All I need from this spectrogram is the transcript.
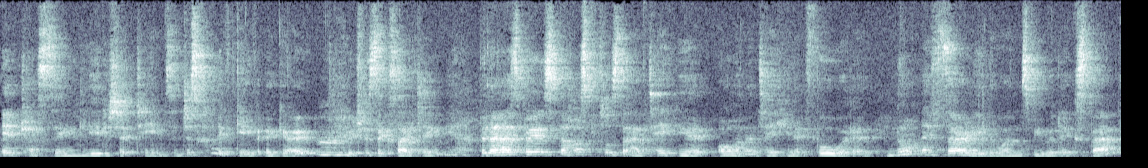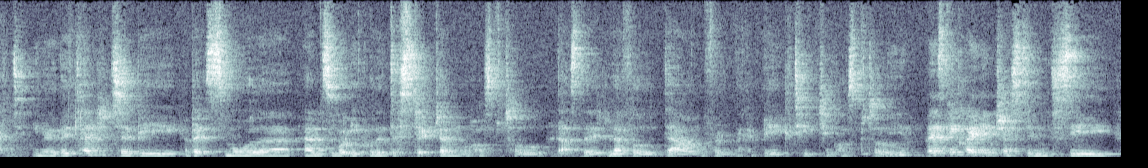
interesting leadership teams, and just kind of gave it a go, which was exciting. Yeah. But then I suppose the hospitals that have taken it on and taken it forward are not necessarily the ones we would expect. You know, they tended to be a bit smaller, um, so what you call a district general hospital, that's the level down from like a big teaching hospital. Yeah. It's been quite interesting to see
